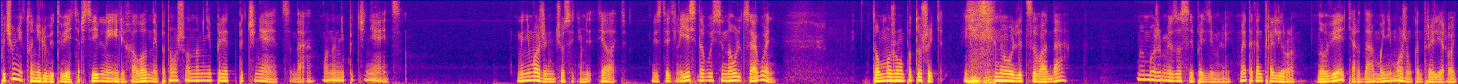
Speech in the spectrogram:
Почему никто не любит ветер, сильный или холодный? Потому что он нам не подчиняется, да, он нам не подчиняется. Мы не можем ничего с этим сделать. Действительно. Если, допустим, на улице огонь, то можем его потушить. Если на улице вода, мы можем ее засыпать землей. Мы это контролируем. Но ветер, да, мы не можем контролировать.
